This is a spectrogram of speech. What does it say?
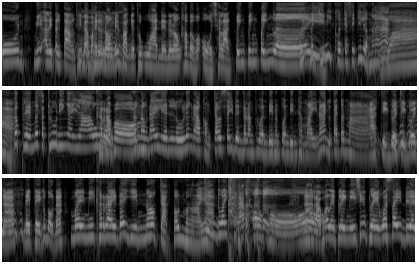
มูล มีอะไรต่างๆ ที่แบบว่าให้น้องๆได้ฟังกันทุกวันเนี่ยน้องๆเขาแบบว่าโอ้ฉลาดปิ๊งปิ๊งปิ๊งเลอุ๊ยยเมื่อกี้มีคนกระซิบพี่เหลือมมาว้าก็เพลงเมื่อสักครู่นี้ไงเราครับผมน้องๆได้เรียนรู้เรื่องราวของเจ้าไส้เดือนกำลังพรวนดินมันพรวนดินทำไมน่าอยู่ใต้ต้นไม้อะจริงด้วยจริงด้วยนะ ในเพลงเขาบอกนะ ไม่มีใครได้ยินนอกจากต้นไม้จริอะงด้วยครับโอ้โหน่ารักมากเลยเพลงนี้ชื่อเพลงว่าไส้เดือน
